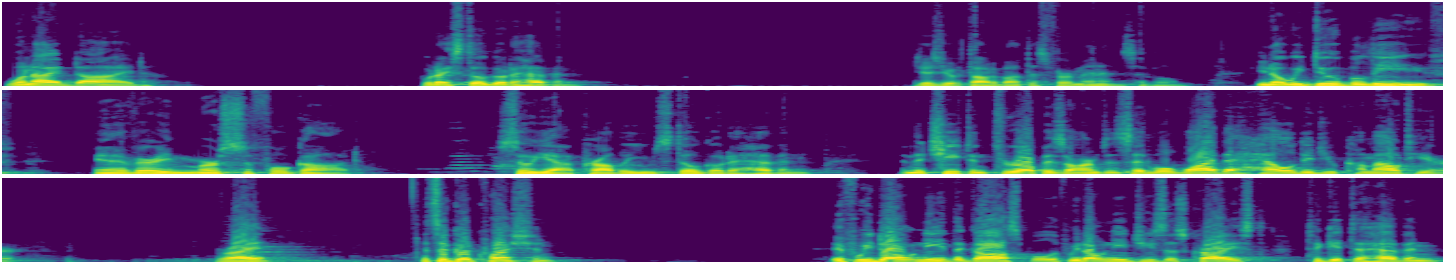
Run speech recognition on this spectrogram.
when I died, would I still go to heaven? Jesuit thought about this for a minute and said, Well, you know, we do believe in a very merciful God. So, yeah, probably you'd still go to heaven. And the chieftain threw up his arms and said, Well, why the hell did you come out here? Right? It's a good question. If we don't need the gospel, if we don't need Jesus Christ to get to heaven,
